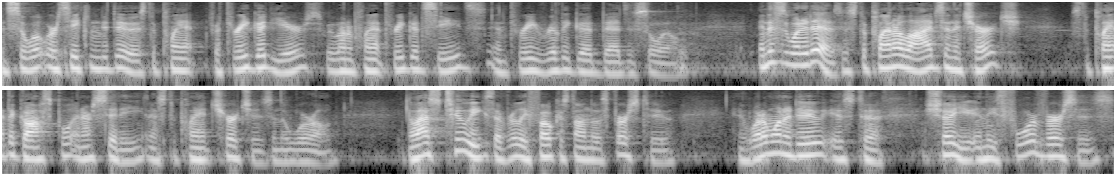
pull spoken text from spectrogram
And so, what we're seeking to do is to plant for three good years. We want to plant three good seeds and three really good beds of soil. And this is what it is it's to plant our lives in the church, it's to plant the gospel in our city, and it's to plant churches in the world. The last two weeks, I've really focused on those first two. And what I want to do is to show you in these four verses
